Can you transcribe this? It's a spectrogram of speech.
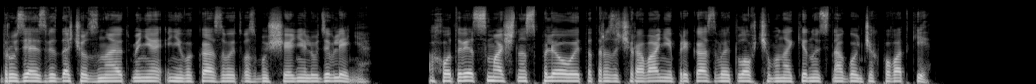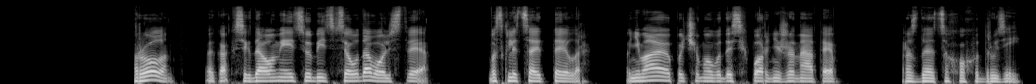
Друзья и звездочет знают меня и не выказывают возмущения или удивления. Охотовец смачно сплевывает от разочарования и приказывает ловчему накинуть на гончих поводки. «Роланд, вы, как всегда, умеете убить все удовольствие», — восклицает Тейлор. «Понимаю, почему вы до сих пор не женаты». Раздается хохот друзей,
